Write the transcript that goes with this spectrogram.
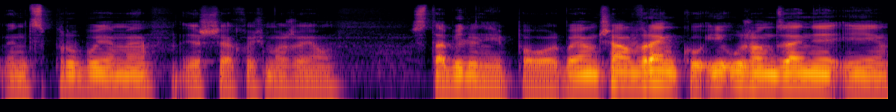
więc spróbujemy jeszcze jakoś może ją stabilniej położyć, bo ją trzymam w ręku i urządzenie i,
